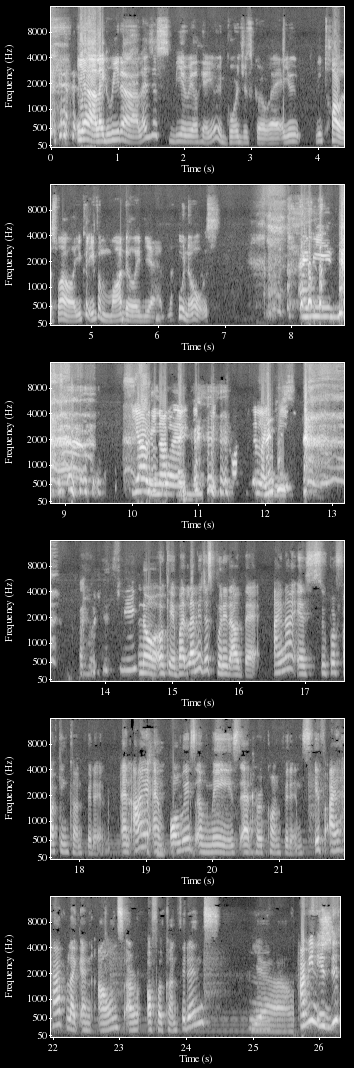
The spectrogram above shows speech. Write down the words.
yeah, like Rita. Let's just be real here. You're a gorgeous girl, right? You you tall as well. You could even model in the end. Who knows? I mean, Yeah, Rina, like- like, like Like this. honestly, no, okay, but let me just put it out there. Aina is super fucking confident, and I am always amazed at her confidence. If I have like an ounce or- of her confidence, mm. yeah, I mean, is this?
